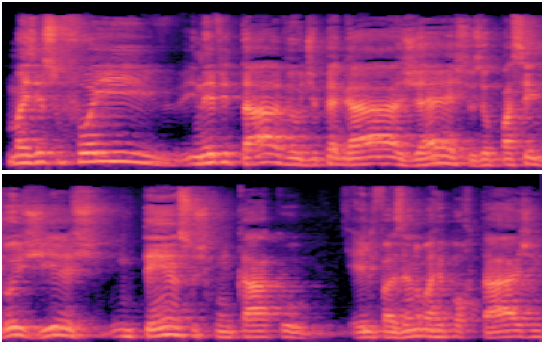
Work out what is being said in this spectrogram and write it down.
Mas isso foi inevitável de pegar gestos. Eu passei dois dias intensos com o Caco, ele fazendo uma reportagem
